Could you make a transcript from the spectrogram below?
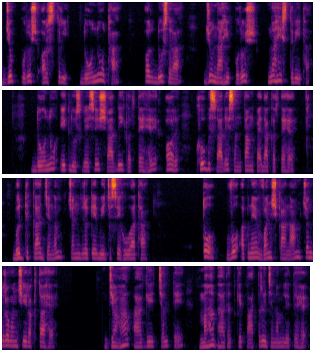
जो पुरुष और स्त्री दोनों था और दूसरा जो ना ही पुरुष, ना ही स्त्री था। दोनों एक दूसरे से शादी करते हैं और खूब सारे संतान पैदा करते हैं। बुद्ध का जन्म चंद्र के बीज से हुआ था। तो वो अपने वंश का नाम चंद्रवंशी रखता है। जहाँ आगे चलते महाभारत के पात्र जन्म लेते हैं,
